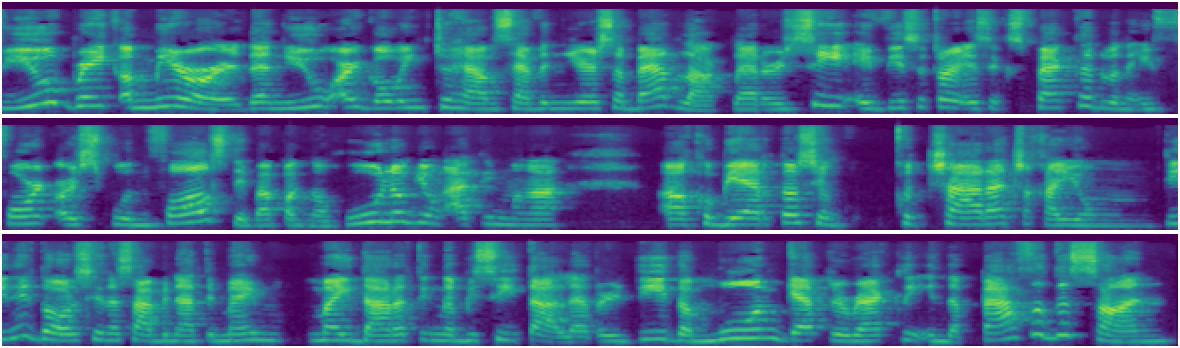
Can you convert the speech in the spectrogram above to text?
you break a mirror, then you are going to have seven years of bad luck. Letter C, a visitor is expected when a fork or spoon falls. Diba? Pag nahulog yung ating mga uh, kubiertos, yung kutsara, tsaka yung tinidor, sinasabi natin may, may darating na bisita. Letter D, the moon get directly in the path of the sun,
